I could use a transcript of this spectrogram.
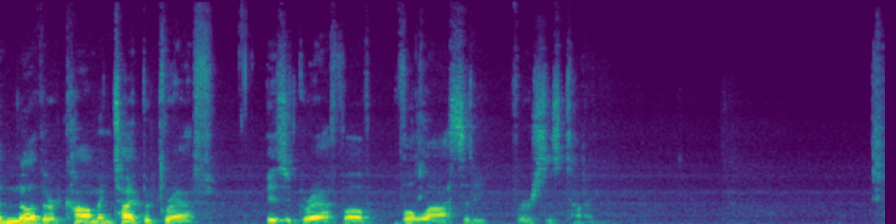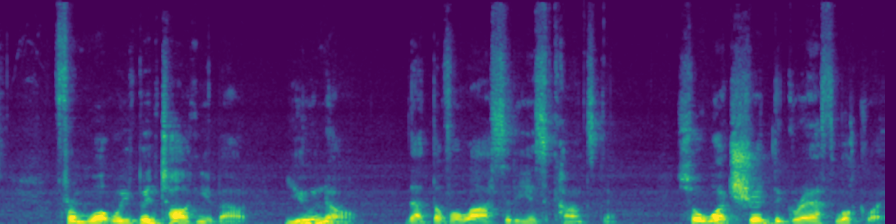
Another common type of graph is a graph of velocity versus time. From what we've been talking about, you know that the velocity is constant. So what should the graph look like?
